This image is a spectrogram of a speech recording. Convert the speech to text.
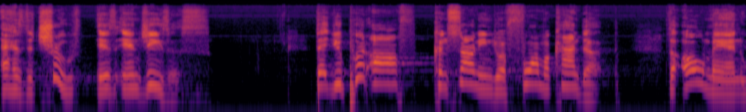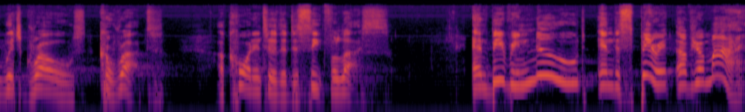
as the truth is in Jesus, that you put off concerning your former conduct, the old man which grows corrupt according to the deceitful lusts, and be renewed in the spirit of your mind,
